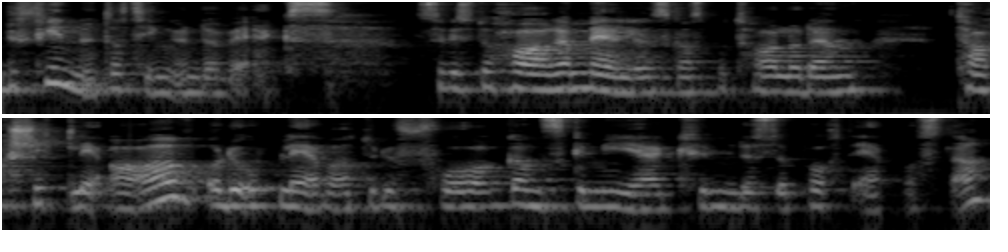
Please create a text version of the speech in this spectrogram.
du finner ut av ting underveis. Så hvis du har en medlemskapsportal, og den tar skikkelig av, og du opplever at du får ganske mye kundesupport-e-poster,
